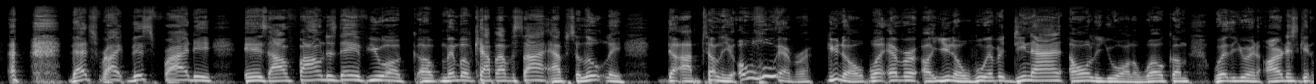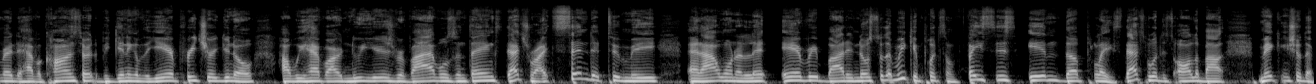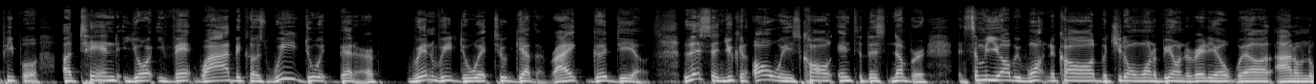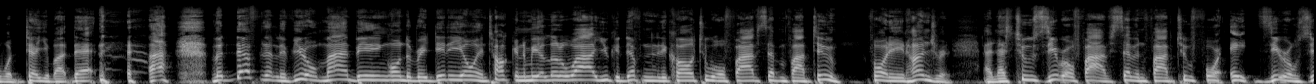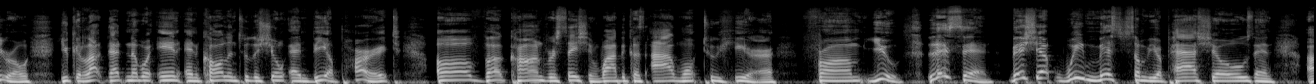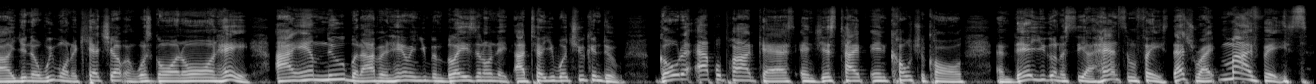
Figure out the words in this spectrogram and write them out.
That's right. This Friday is our Founders Day. If you are a member of Kappa Alpha Psi, absolutely. I'm telling you, oh, whoever, you know, whatever, uh, you know, whoever, D9, all of you all are welcome. Whether you're an artist getting ready to have a concert at the beginning of the year, preacher, you know, how we have our New Year's revivals and things. That's right. Send it to me, and I want to let everybody know so that we can put some faces in the place. That's what it's all about, making sure that people attend your event. Why? Because we do it better when we do it together, right? Good deal. Listen, you can always call into this number. And some of y'all be wanting to call, but you don't want to be on the radio. Well, I don't know what to tell you about that. but definitely, if you don't mind being on the radio and talking to me a little while, you could definitely call 205 752 4800 and that's 205-752-4800 you can lock that number in and call into the show and be a part of the conversation. Why? Because i want to hear from you. Listen, Bishop, we missed some of your past shows and, uh, you know, we want to catch up and what's going on. Hey, I am new, but I've been hearing you've been blazing on it. I tell you what you can do. Go to Apple Podcast and just type in Culture Call, and there you're going to see a handsome face. That's right, my face.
